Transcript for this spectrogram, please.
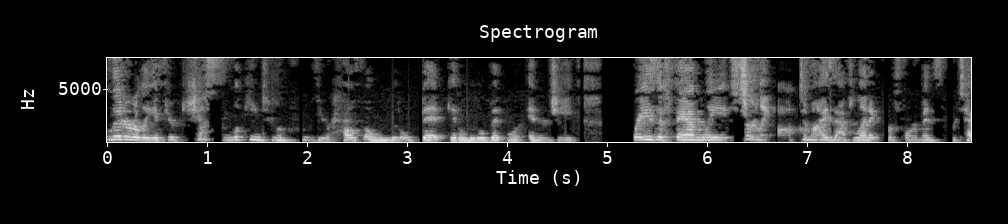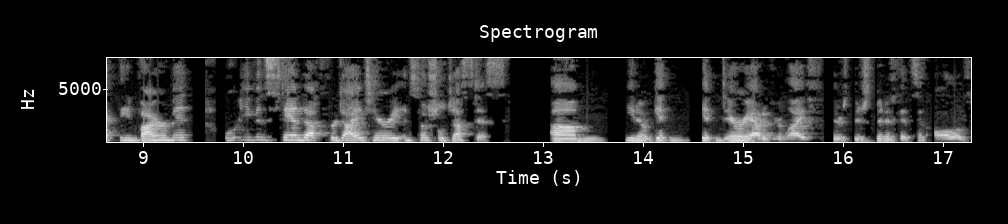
literally, if you're just looking to improve your health a little bit, get a little bit more energy, raise a family, certainly optimize athletic performance, protect the environment, or even stand up for dietary and social justice. Um, you know, getting getting dairy out of your life. There's there's benefits in all of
